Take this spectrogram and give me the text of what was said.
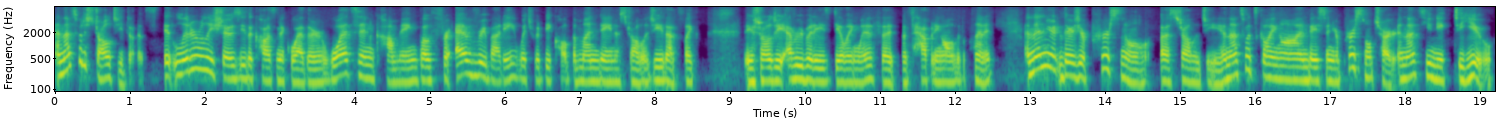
And that's what astrology does. It literally shows you the cosmic weather, what's incoming, both for everybody, which would be called the mundane astrology. That's like the astrology everybody's dealing with that's happening all over the planet. And then there's your personal astrology, and that's what's going on based on your personal chart, and that's unique to you.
